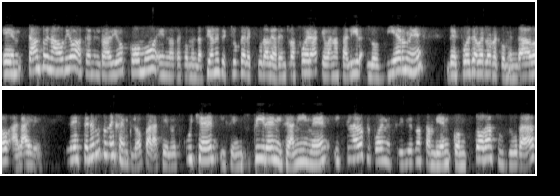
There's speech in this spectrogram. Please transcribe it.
eh, tanto en audio acá en el radio como en las recomendaciones del Club de Lectura de Adentro Afuera que van a salir los viernes después de haberlo recomendado al aire les tenemos un ejemplo para que lo escuchen y se inspiren y se animen. Y claro que pueden escribirnos también con todas sus dudas.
